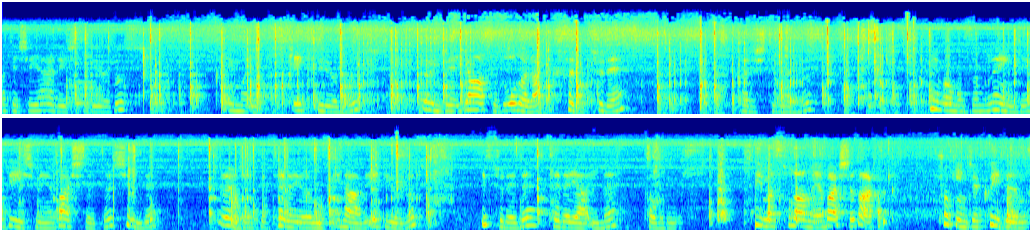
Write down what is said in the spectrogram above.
ateşe yerleştiriyoruz. Kıymayı ekliyoruz. Önce yağsız olarak kısa bir süre karıştırıyoruz. Kıymamızın rengi değişmeye başladı. Şimdi öncelikle tereyağımızı ilave ediyoruz. Bir sürede tereyağı ile kavuruyoruz. Kıyma sulanmaya başladı artık. Çok ince kıydığımız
